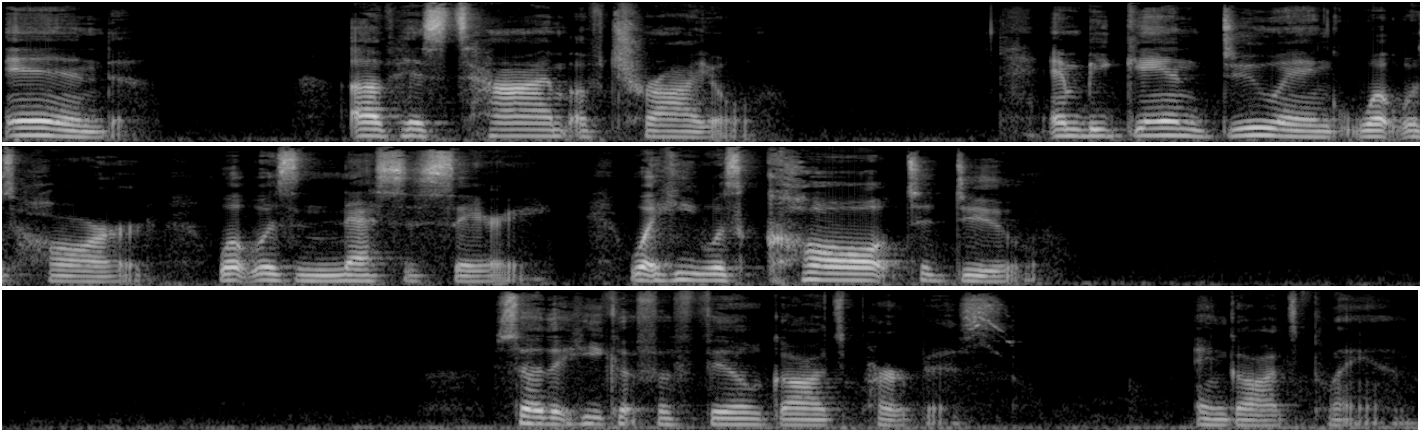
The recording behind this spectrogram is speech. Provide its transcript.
end of his time of trial and began doing what was hard, what was necessary, what he was called to do. So that he could fulfill God's purpose and God's plan.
